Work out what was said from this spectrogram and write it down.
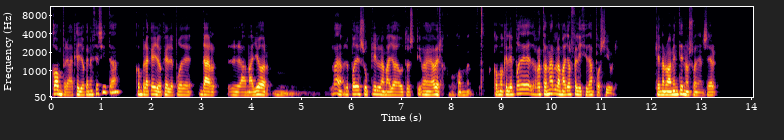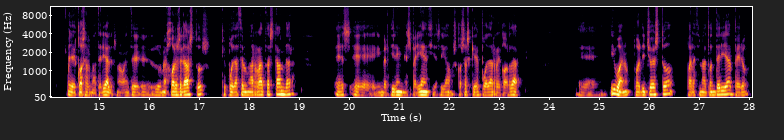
compra aquello que necesita, compra aquello que le puede dar la mayor, mm, bueno, le puede suplir la mayor autoestima, a ver, como, que le puede retornar la mayor felicidad posible, que normalmente no suelen ser eh, cosas materiales, normalmente eh, los mejores gastos que puede hacer una rata estándar es eh, invertir en experiencias, digamos, cosas que pueda recordar. y bueno, pues dicho esto, parece una tontería, pero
